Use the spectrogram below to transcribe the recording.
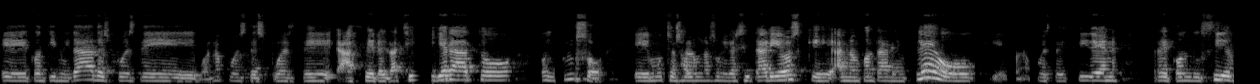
eh, continuidad después de, bueno, pues después de hacer el bachillerato o incluso muchos alumnos universitarios que al no encontrar empleo que bueno, pues deciden reconducir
